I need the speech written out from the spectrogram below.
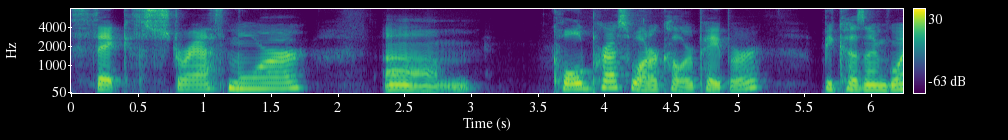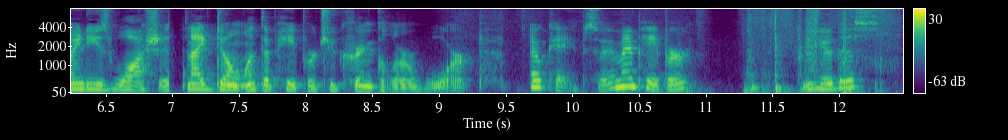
thick Strathmore um, cold press watercolor paper because I'm going to use washes and I don't want the paper to crinkle or warp. Okay, so I have my paper. You hear this?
